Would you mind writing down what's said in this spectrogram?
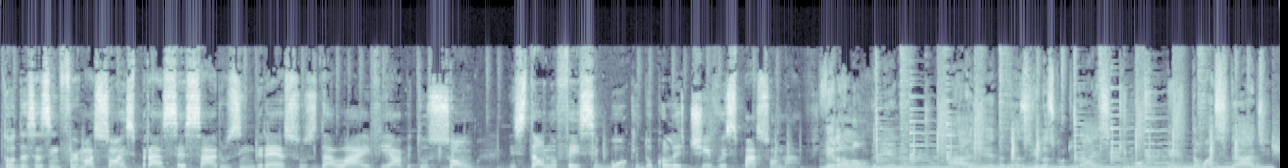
Todas as informações para acessar os ingressos da live Abdusson estão no Facebook do coletivo Espaçonave. Vila Londrina, a agenda das vilas culturais que movimentam a cidade.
